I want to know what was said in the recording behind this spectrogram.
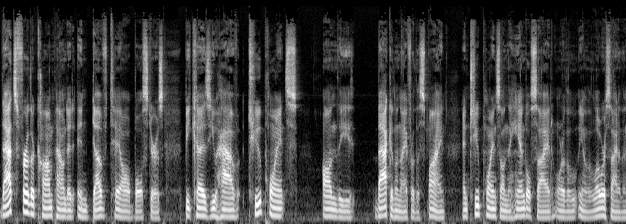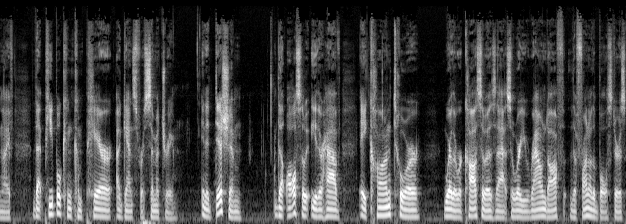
That's further compounded in dovetail bolsters because you have two points on the back of the knife or the spine and two points on the handle side or the you know the lower side of the knife that people can compare against for symmetry. In addition, they'll also either have a contour where the ricasso is at, so where you round off the front of the bolsters,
